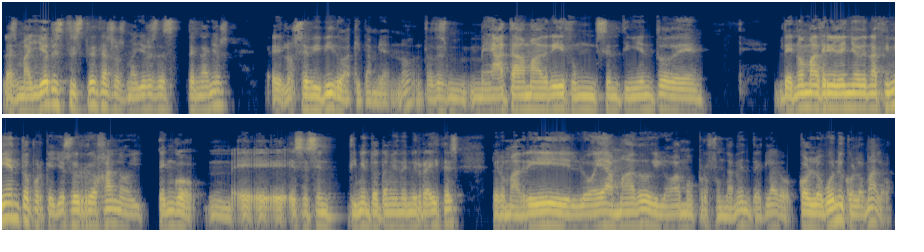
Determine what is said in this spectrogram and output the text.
Las mayores tristezas, los mayores desengaños, eh, los he vivido aquí también, ¿no? Entonces me ata a Madrid un sentimiento de, de no madrileño de nacimiento, porque yo soy riojano y tengo mm, e, e, e, ese sentimiento también de mis raíces, pero Madrid lo he amado y lo amo profundamente, claro, con lo bueno y con lo malo.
